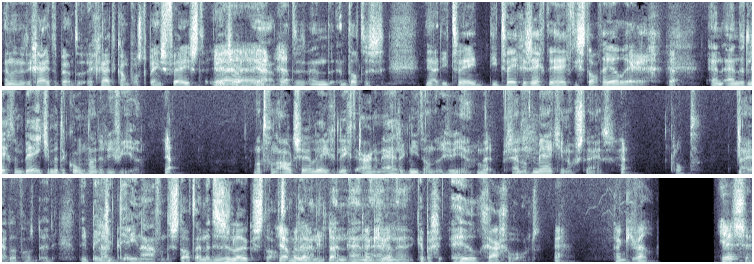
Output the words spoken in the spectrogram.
En in de geitenkamp was het opeens feest. Ja, weet je ja, ja, ja. Dat is, en, en dat is, ja, die twee, die twee gezichten heeft die stad heel erg. Ja. En, en het ligt een beetje met de kont naar de rivier. Ja. Want van oudsher ligt, Arnhem eigenlijk niet aan de rivier. Nee, en dat merk je nog steeds. Ja, klopt. Nou ja, dat was een beetje het DNA van de stad. En het is een leuke stad. Ja, maar leuk. En, leuk. en, en, en uh, ik heb er heel graag gewoond. Ja, dankjewel. Jesse.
